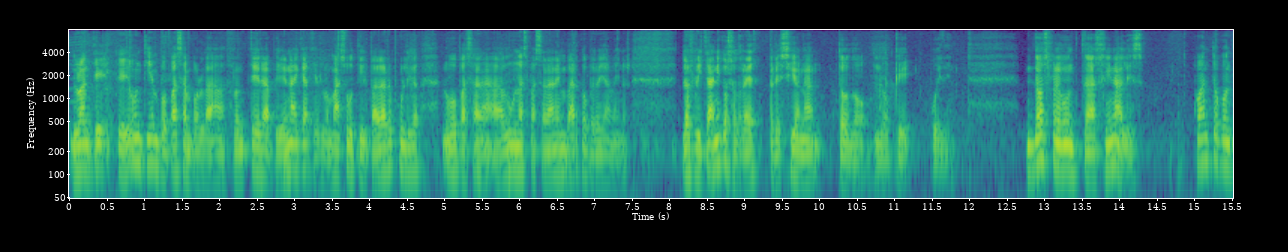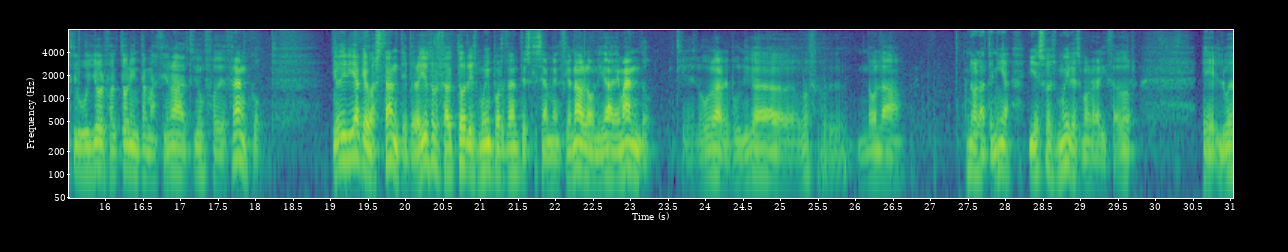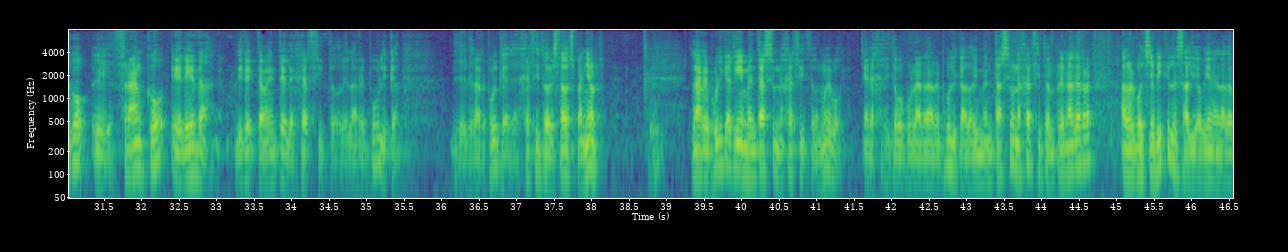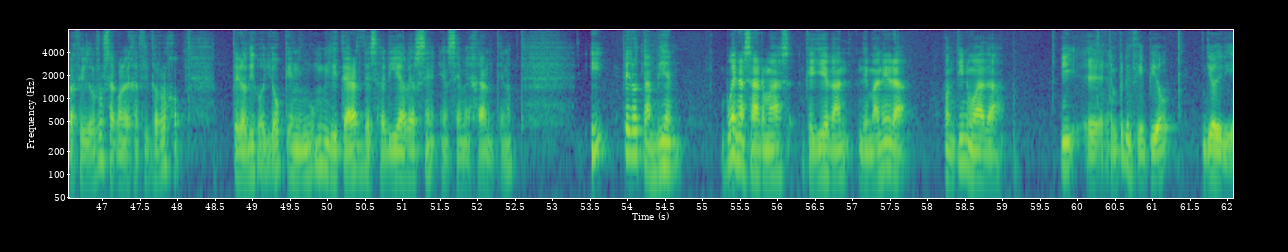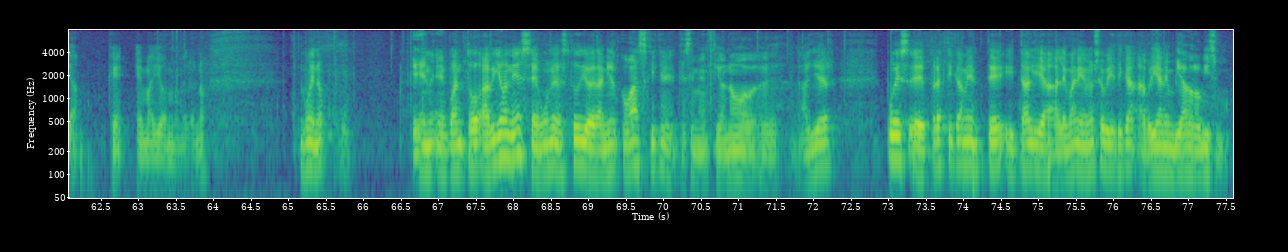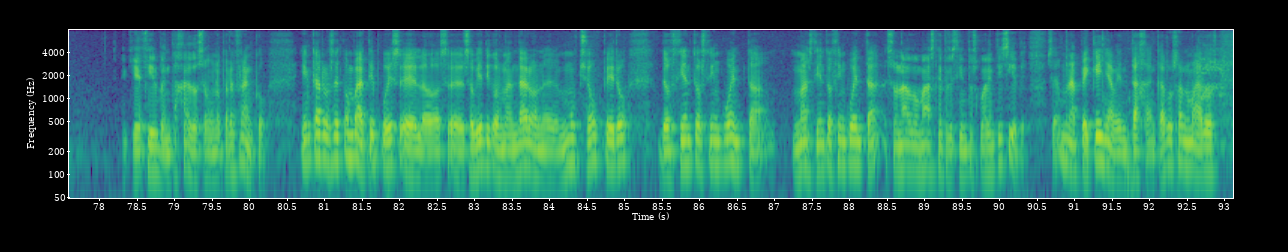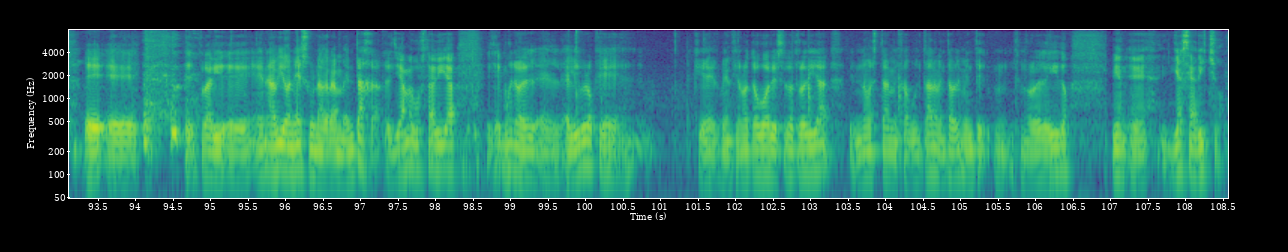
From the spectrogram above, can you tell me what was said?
durante eh, un tiempo pasan por la frontera pirenaica, que es lo más útil para la República, luego algunas pasarán en barco, pero ya menos. Los británicos otra vez presionan todo lo que pueden. Dos preguntas finales. ¿Cuánto contribuyó el factor internacional al triunfo de Franco? Yo diría que bastante, pero hay otros factores muy importantes que se han mencionado, la unidad de mando, que luego la República no, la, no la tenía, y eso es muy desmoralizador. Eh, luego, eh, Franco hereda directamente el ejército de la República, de, la República, el ejército del Estado español. La República tiene que inventarse un ejército nuevo, el Ejército Popular de la República. De inventarse un ejército en plena guerra, a los bolcheviques les salió bien en la Guerra Civil Rusa con el Ejército Rojo. Pero digo yo que ningún militar desearía verse en semejante. ¿no? Y, pero también buenas armas que llegan de manera continuada y, eh, en principio, yo diría que en mayor número. ¿no? Bueno, en, cuanto a aviones, según el estudio de Daniel Kowalski, que, se mencionó eh, ayer, pues eh, prácticamente Italia, Alemania y Unión Soviética habrían enviado lo mismo. Quiere decir, ventaja de 2 a 1 para Franco. Y en carros de combate, pues eh, los soviéticos mandaron mucho, pero 250 más 150 son algo más que 347. O sea, una pequeña ventaja en carros armados, eh, eh, eh, en aviones una gran ventaja. Ya me gustaría, bueno, el, libro que, que mencionó Togores el otro día no está en mi facultad, lamentablemente mm, no lo he leído. Bien, ya se ha dicho,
